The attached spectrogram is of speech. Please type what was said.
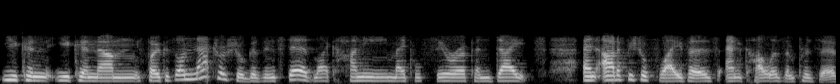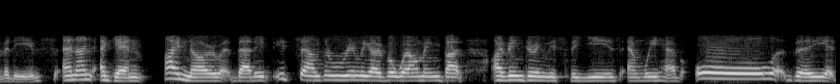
You can you can um, focus on natural sugars instead, like honey, maple syrup, and dates and artificial flavors and colors and preservatives. And again, I know that it, it sounds really overwhelming, but I've been doing this for years and we have all the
